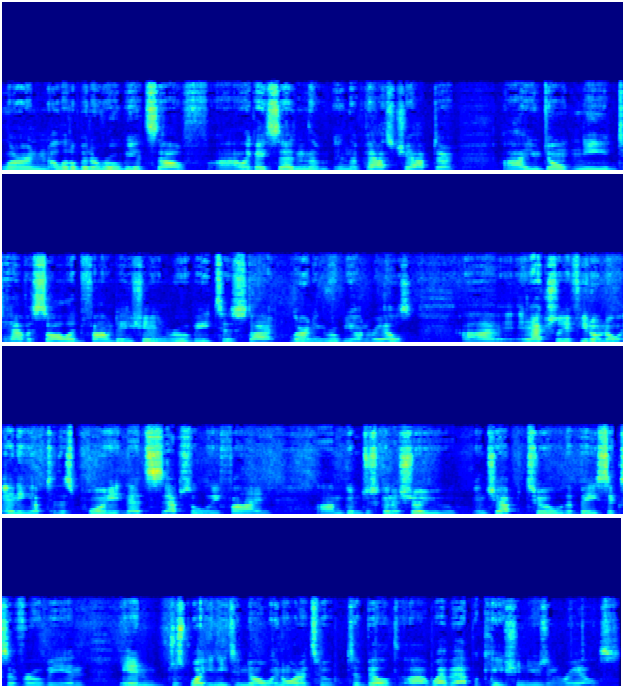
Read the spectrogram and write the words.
learn a little bit of Ruby itself. Uh, like I said in the, in the past chapter, uh, you don't need to have a solid foundation in Ruby to start learning Ruby on Rails. Uh, and actually, if you don't know any up to this point, that's absolutely fine. I'm gonna, just going to show you in Chapter 2 the basics of Ruby and, and just what you need to know in order to, to build a web application using Rails.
